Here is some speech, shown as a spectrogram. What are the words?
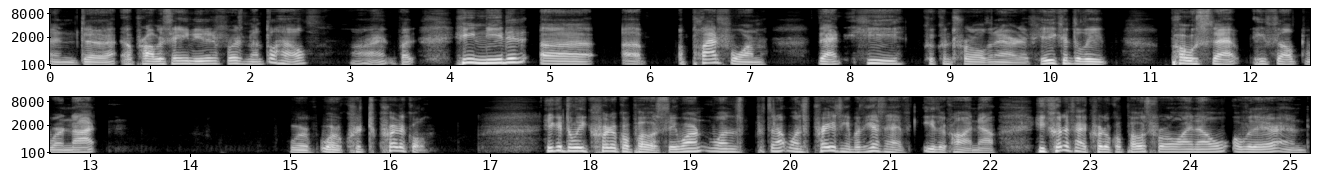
and uh, he'll probably say he needed it for his mental health. All right, but he needed uh, a a platform that he could control the narrative. He could delete posts that he felt were not were were crit- critical. He could delete critical posts. They weren't ones they're not ones praising him, but he doesn't have either kind. Now he could have had critical posts for all I know over there, and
